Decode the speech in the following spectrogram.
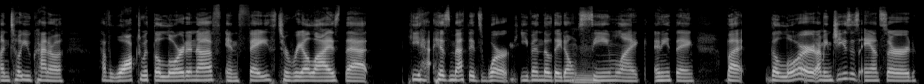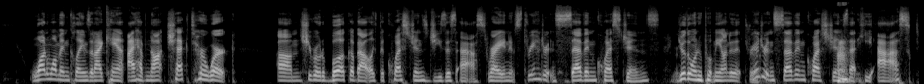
until you kind of have walked with the Lord enough in faith to realize that he his methods work, even though they don't mm-hmm. seem like anything. But the Lord, I mean, Jesus answered. One woman claims, that I can't. I have not checked her work. Um, she wrote a book about like the questions Jesus asked, right? And it's 307 questions. You're the one who put me onto that. 307 questions that he asked,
